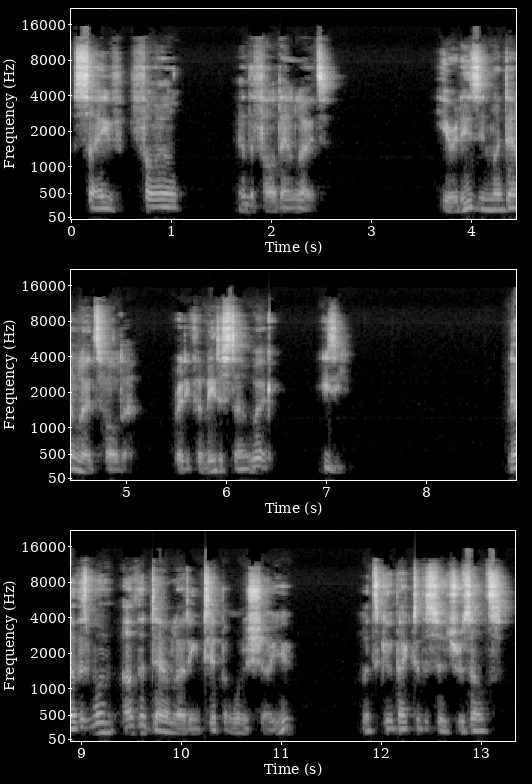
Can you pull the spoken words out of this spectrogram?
Save File, and the file downloads. Here it is in my Downloads folder. Ready for me to start work? Easy. Now there's one other downloading tip I want to show you. Let's go back to the search results.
